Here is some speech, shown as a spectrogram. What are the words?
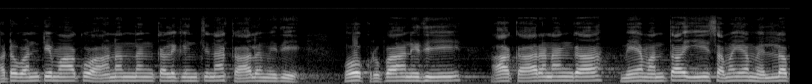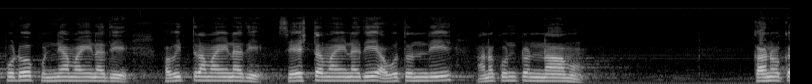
అటువంటి మాకు ఆనందం కలిగించిన కాలమిది. ఓ కృపానిధి ఆ కారణంగా మేమంతా ఈ సమయం ఎల్లప్పుడూ పుణ్యమైనది పవిత్రమైనది శ్రేష్టమైనది అవుతుంది అనుకుంటున్నాము. కనుక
